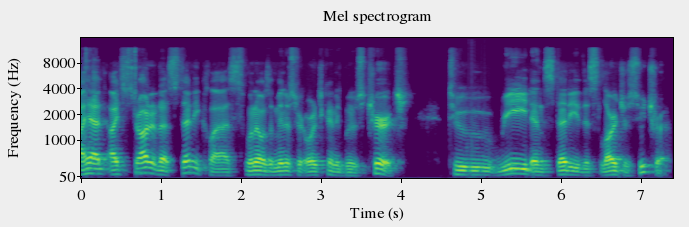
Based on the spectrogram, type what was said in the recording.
I had I started a study class when I was a minister at Orange County Buddhist Church to read and study this larger sutra.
